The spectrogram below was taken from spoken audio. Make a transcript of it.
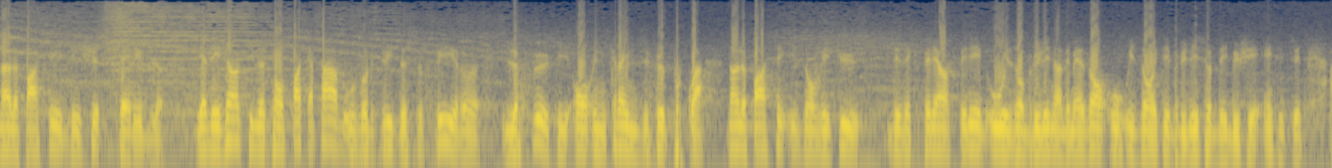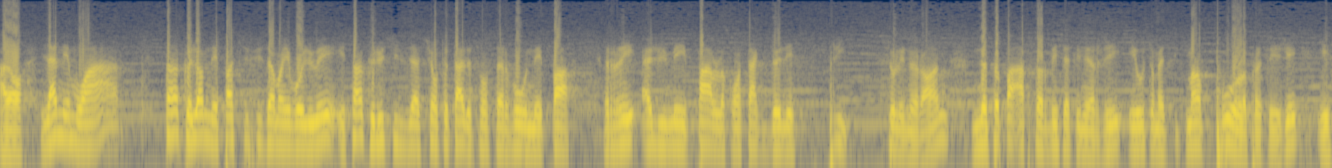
dans le passé des chutes terribles. Il y a des gens qui ne sont pas capables aujourd'hui de souffrir le feu, qui ont une crainte du feu. Pourquoi? Dans le passé, ils ont vécu des expériences pénibles où ils ont brûlé dans des maisons, où ils ont été brûlés sur des bûchers, ainsi de suite. Alors, la mémoire, tant que l'homme n'est pas suffisamment évolué et tant que l'utilisation totale de son cerveau n'est pas réallumée par le contact de l'esprit sur les neurones, ne peut pas absorber cette énergie et automatiquement pour le protéger. Et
